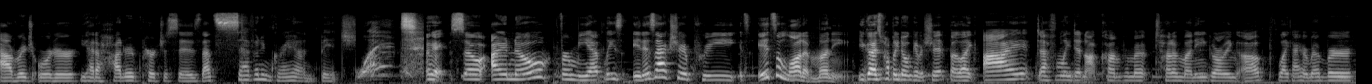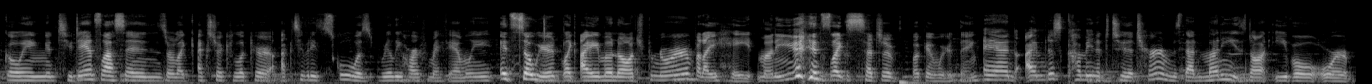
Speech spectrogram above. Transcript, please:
average order, you had 100 purchases, that's seven grand, bitch. What? Okay, so I know for me at least, it is actually a pretty, it's, it's a lot of money. You guys probably don't give a shit, but like I definitely did not come from a ton of money growing up. Like I remember going to dance lessons or like extracurricular activities at school was really hard for my family. It's so weird. Like I am an entrepreneur, but I hate money. it's like such a fucking weird thing. And I'm just coming to the terms that money is not evil or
